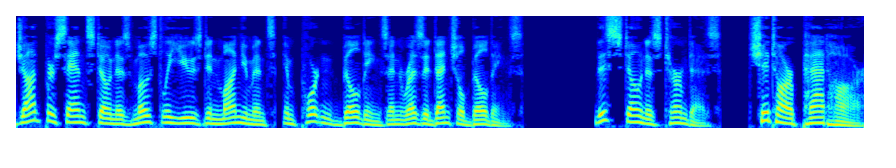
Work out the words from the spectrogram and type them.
Jodhpur sandstone is mostly used in monuments, important buildings and residential buildings. This stone is termed as Chitar Pathar.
